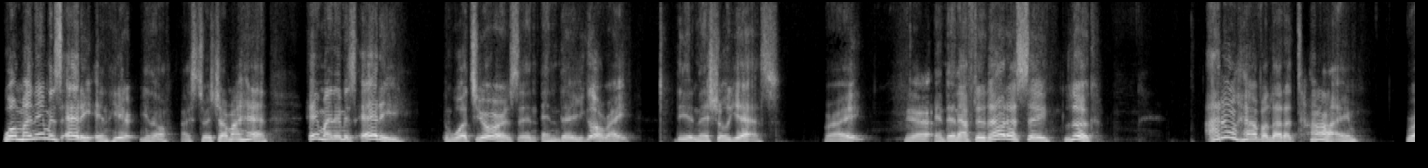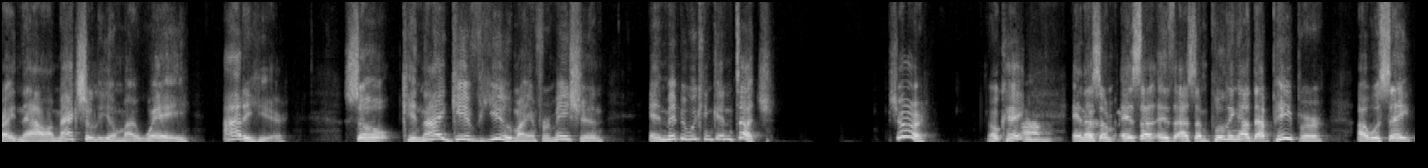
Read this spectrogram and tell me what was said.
Well, my name is Eddie. And here, you know, I stretch out my hand. Hey, my name is Eddie. What's yours? And and there you go, right? The initial yes, right? Yeah. And then after that, I say, look, I don't have a lot of time right now. I'm actually on my way out of here. So, can I give you my information and maybe we can get in touch? Sure. Okay. Um, and as I'm as, as, as I'm pulling out that paper, I will say,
